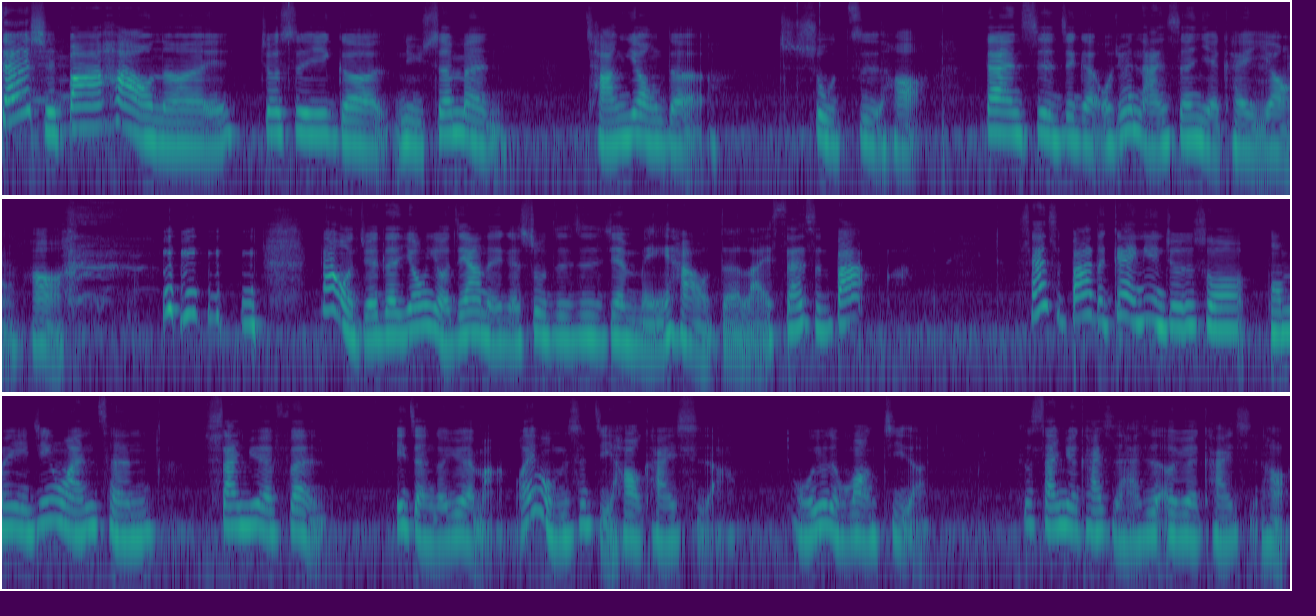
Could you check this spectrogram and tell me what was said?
三十八号呢，就是一个女生们常用的数字哈，但是这个我觉得男生也可以用哈。但我觉得拥有这样的一个数字是件美好的。来，三十八，三十八的概念就是说，我们已经完成三月份一整个月嘛。哎，我们是几号开始啊？我有点忘记了，是三月开始还是二月开始哈？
